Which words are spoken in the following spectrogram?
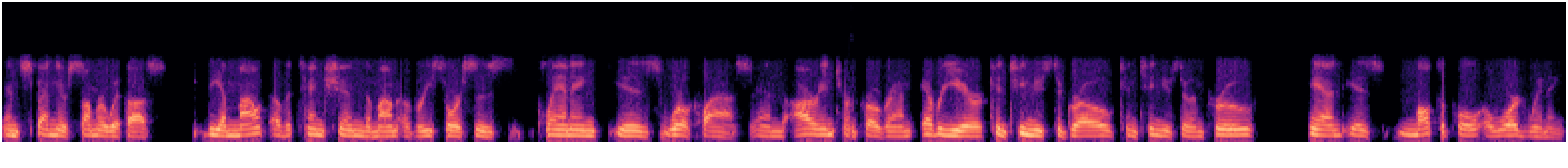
and spend their summer with us, the amount of attention, the amount of resources, planning is world class. And our intern program every year continues to grow, continues to improve, and is multiple award winning.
